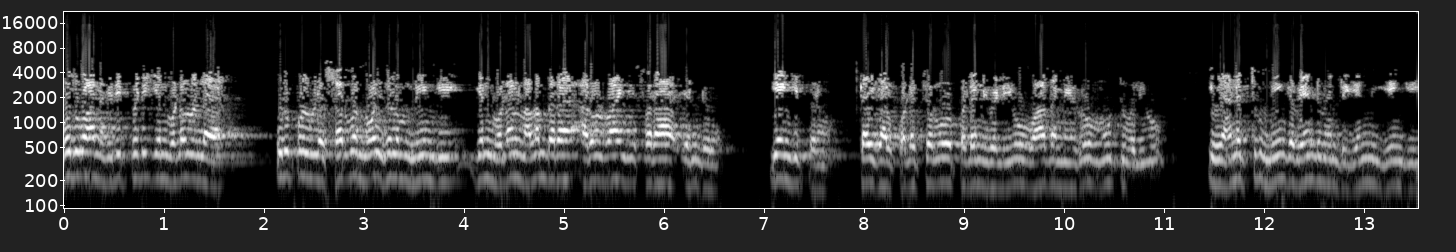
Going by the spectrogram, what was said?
பொதுவான விதிப்படி என் உடல் உறுப்பில் உள்ள சர்வ நோய்களும் நீங்கி என் உடல் நலம் பெற அருள்வாய் ஈஸ்வரா என்று இயங்கி பெறும். கைகால் குடைச்சலோ படனி வலியோ வாத நீரோ மூட்டு வலியோ இவை அனைத்தும் நீங்க வேண்டும் என்று எண்ணி ஏங்கி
